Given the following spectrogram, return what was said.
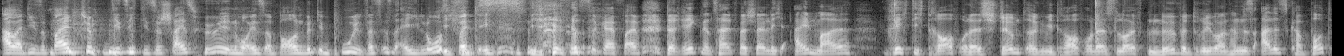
Aber diese beiden Typen, die sich diese scheiß Höhlenhäuser bauen mit dem Pool, was ist denn eigentlich los Ich bei denen? das ist so geil. Vor allem, da regnet es halt wahrscheinlich einmal richtig drauf oder es stürmt irgendwie drauf oder es läuft ein Löwe drüber und dann ist alles kaputt.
